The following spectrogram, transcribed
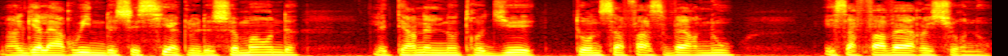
malgré la ruine de ce siècle, de ce monde, l'Éternel notre Dieu tourne sa face vers nous et sa faveur est sur nous.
